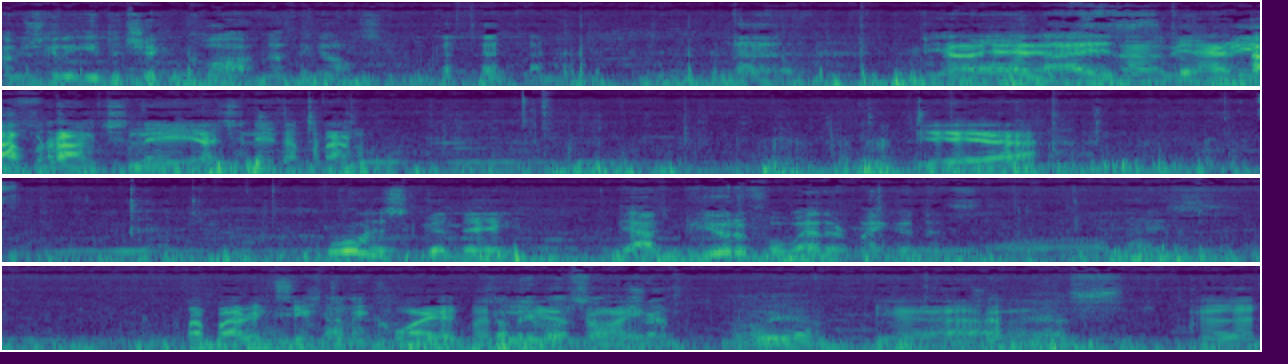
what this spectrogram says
I'm just gonna eat the chicken claw, nothing else. Yeah, Oh, at, nice. uh, Good yeah, at brief. Tabarang, Chennai, uh, Chennai Tabarang. Yeah. Ooh, it's a good day. Yeah, it's beautiful weather. My goodness. Oh, nice. Papa Rick seems to be quiet, but Somebody he want some enjoy. Oh yeah. Yeah, Shrimp? Yes. good.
